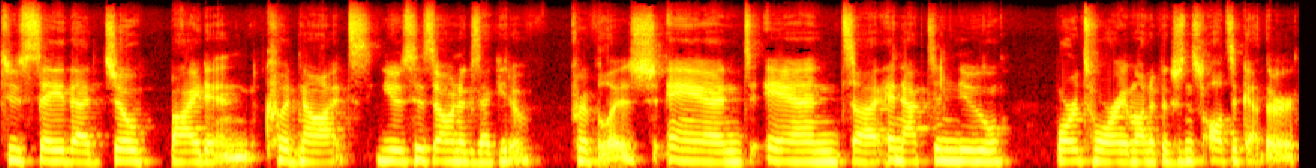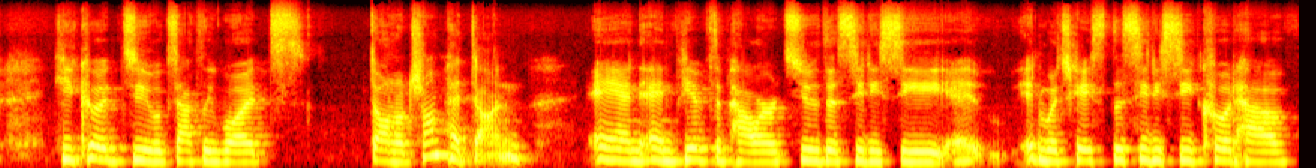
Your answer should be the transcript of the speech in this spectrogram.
to say that Joe Biden could not use his own executive privilege and and uh, enact a new moratorium on evictions altogether. He could do exactly what Donald Trump had done and and give the power to the CDC. In which case, the CDC could have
